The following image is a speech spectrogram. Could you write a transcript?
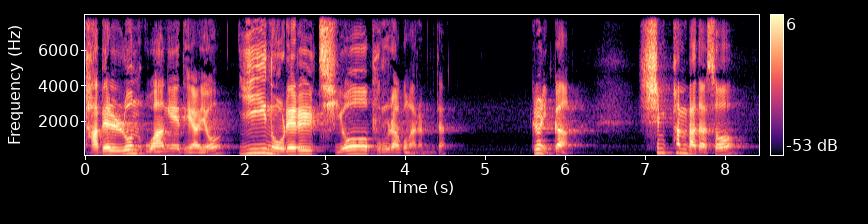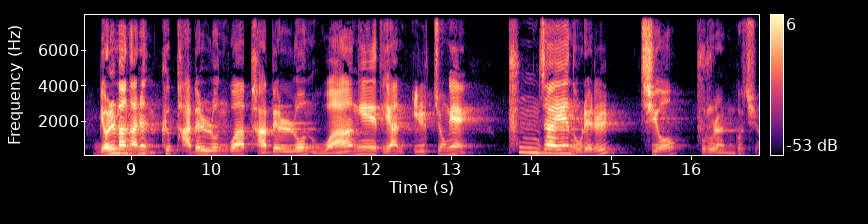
바벨론 왕에 대하여 이 노래를 지어 부르라고 말합니다. 그러니까 심판받아서 멸망하는 그 바벨론과 바벨론 왕에 대한 일종의 풍자의 노래를 지어 부르라는 거죠.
